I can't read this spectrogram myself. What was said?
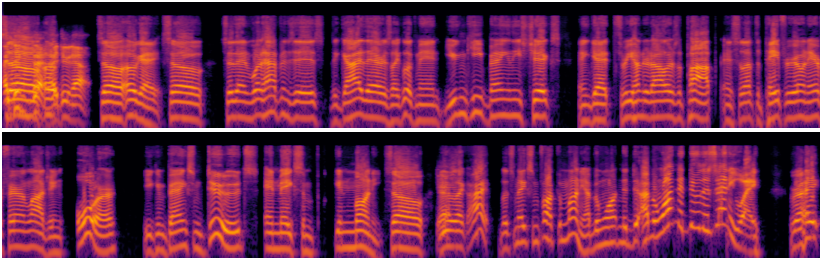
I do now. So okay, so so then what happens is the guy there is like, look, man, you can keep banging these chicks and get three hundred dollars a pop, and still have to pay for your own airfare and lodging, or you can bang some dudes and make some fucking money. So Yeah. you were like, all right, let's make some fucking money. I've been wanting to do. I've been wanting to do this anyway, right?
